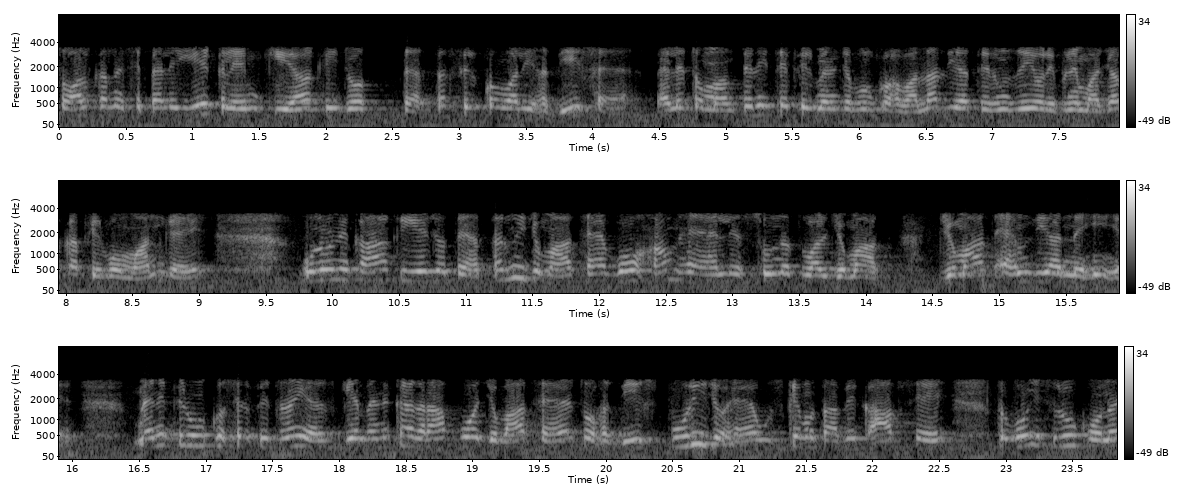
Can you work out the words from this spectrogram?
सवाल करने से पहले ये क्लेम किया कि जो तिहत्तर फिरकों वाली हदीस है, पहले तो मानते नहीं थे, फिर मैंने जब उनको हवाला दिया तिरमजी और इब्ने माजा का, फिर वो मान गए। उन्होंने कहा कि ये जो तिहत्तरवीं जमात है, वो हम हैं अहल सुन्नत वाल जमात। जमात अहमदिया नहीं है। मैंने फिर उनको सिर्फ़ इतना ही अर्ज़ किया मैंने कहा अगर आप वो जमात है तो हदीस पूरी जो है उसके मुताबिक आपसे तो वही सलूक होना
